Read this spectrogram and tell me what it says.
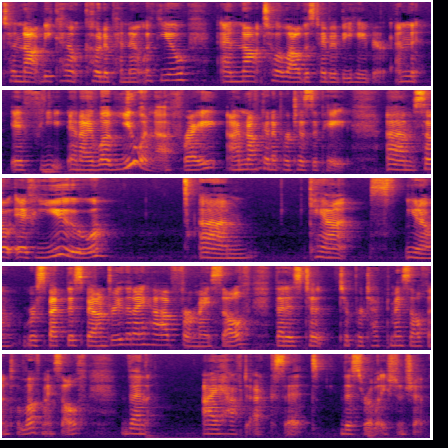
to not be co- codependent with you and not to allow this type of behavior." And if you and I love you enough, right? I'm not going to participate. Um, so if you um, can't you know respect this boundary that i have for myself that is to to protect myself and to love myself then i have to exit this relationship.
